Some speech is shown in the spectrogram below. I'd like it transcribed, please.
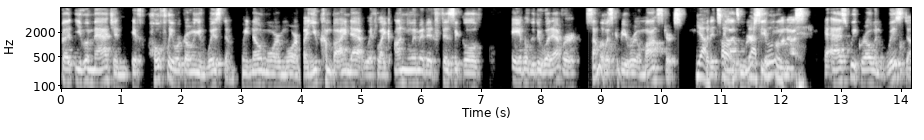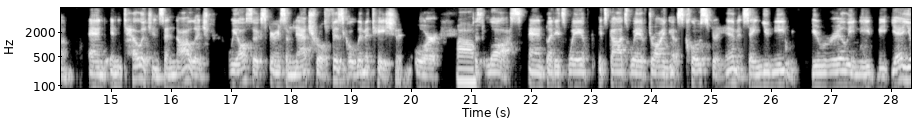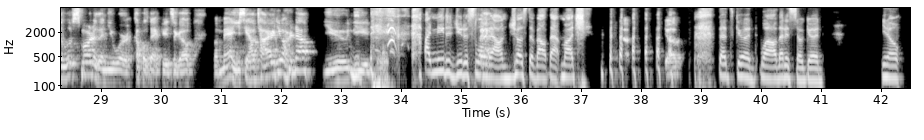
but you imagine if hopefully we're growing in wisdom, we know more and more, but you combine that with like unlimited physical able to do whatever, some of us could be real monsters. Yeah. But it's oh, God's mercy absolutely. upon us. As we grow in wisdom and intelligence and knowledge, we also experience some natural physical limitation or wow. just loss. And but it's way of it's God's way of drawing us closer to Him and saying, "You need me. You really need me. Yeah, you look smarter than you were a couple decades ago, but man, you see how tired you are now. You need me. I needed you to slow down just about that much yep. That's good. Wow, that is so good. You know,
